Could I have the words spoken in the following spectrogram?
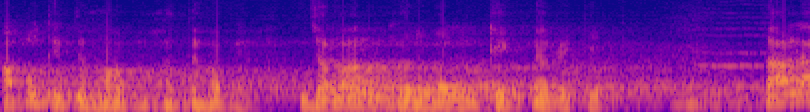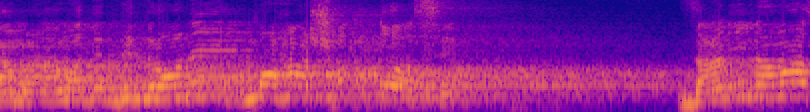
আপতিত হতে হবে। জবান খুলে বলেন, ঠিক না ঠিক। তাহলে আমরা, আমাদের ভিতরে অনেক মহা সত্য আছে। জানি নামাজ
